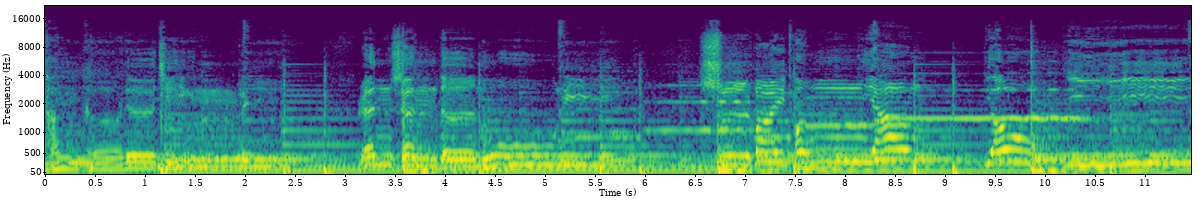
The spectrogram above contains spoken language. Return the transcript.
坎坷的经历人生的路，失败同样有意义，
